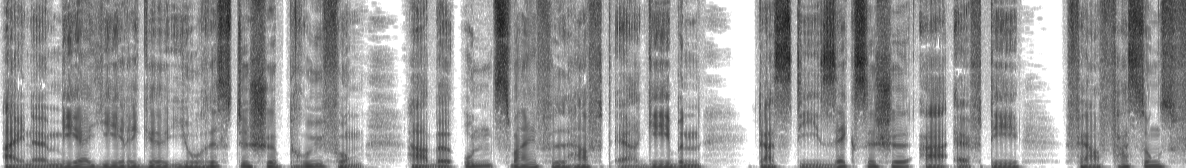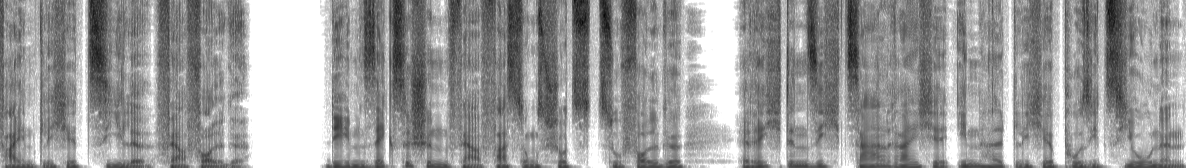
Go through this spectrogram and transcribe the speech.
Eine mehrjährige juristische Prüfung habe unzweifelhaft ergeben, dass die sächsische AfD verfassungsfeindliche Ziele verfolge. Dem sächsischen Verfassungsschutz zufolge richten sich zahlreiche inhaltliche Positionen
